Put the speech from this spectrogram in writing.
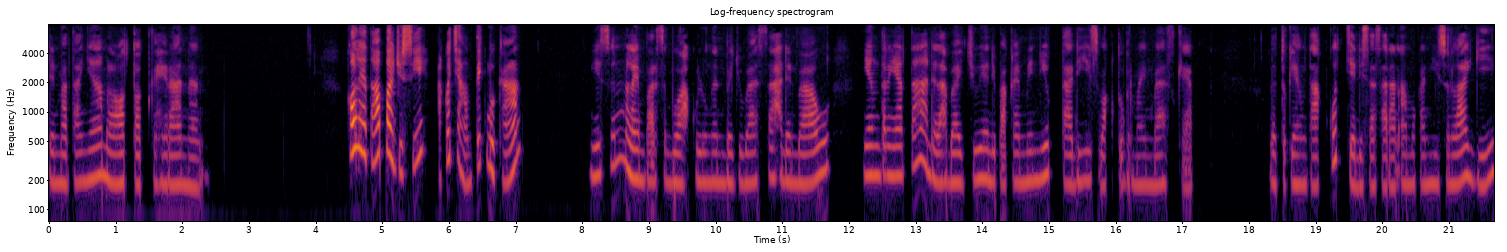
dan matanya melotot keheranan. Kau lihat apa, Jusi? Aku cantik, bukan? Yesun melempar sebuah gulungan baju basah dan bau yang ternyata adalah baju yang dipakai Min Yuk tadi sewaktu bermain basket. Letuk yang takut jadi sasaran amukan Yisun lagi,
